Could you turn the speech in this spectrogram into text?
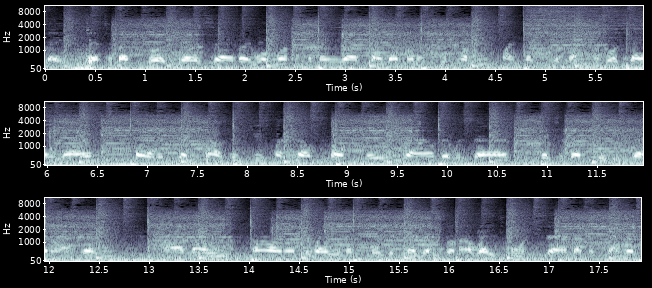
ladies and gentlemen, boys and girls, uh, very warm welcome from the uh, stand up running Jim Thompson. My pleasure to get back on board today. Uh, chance to introduce myself on the ground. It was uh, a bit of a busy turnaround. Uh, now we are on the way, we're making very good progress on our way towards uh, London Gatwick.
